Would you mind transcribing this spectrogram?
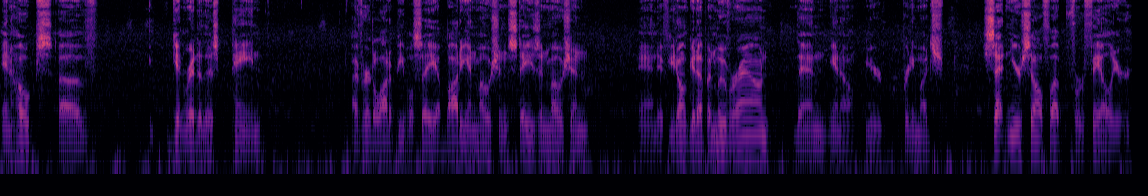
in hopes of getting rid of this pain. I've heard a lot of people say a body in motion stays in motion, and if you don't get up and move around, then you know you're pretty much setting yourself up for failure.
